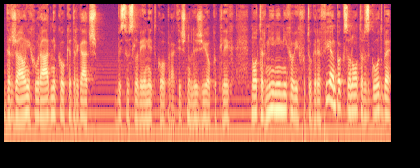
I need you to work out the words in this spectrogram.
državnih uradnikov, ki drugač v bistvu v Sloveniji tako praktično ležijo po tleh. Noter ni, ni njihovih fotografij, ampak so noter zgodbe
